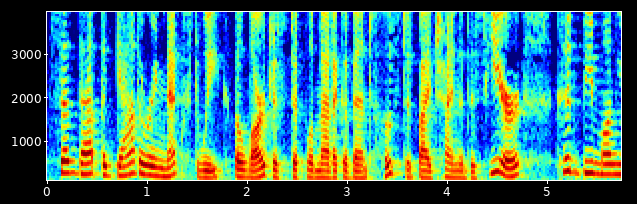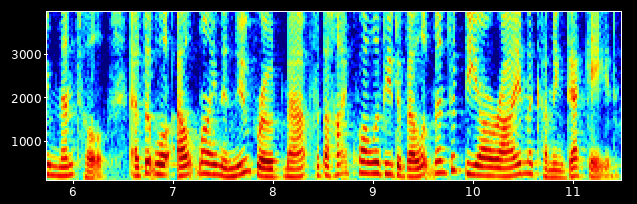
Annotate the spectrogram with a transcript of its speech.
said that the gathering next week, the largest diplomatic event hosted by China this year, could be monumental as it will outline a new roadmap for the high quality development of BRI in the coming decade.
